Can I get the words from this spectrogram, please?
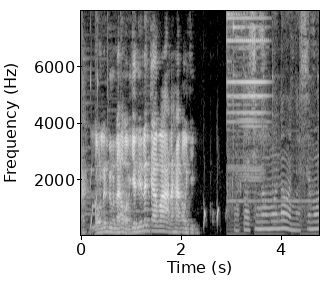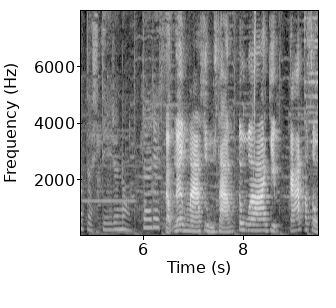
อะลองเล่นดูนะครับผมเย็นนี้เล่นกล้ามากนะฮะเอาจริงแบบเริ่มมาสุ่ม 3 ตัวหยิบการ์ดผสม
